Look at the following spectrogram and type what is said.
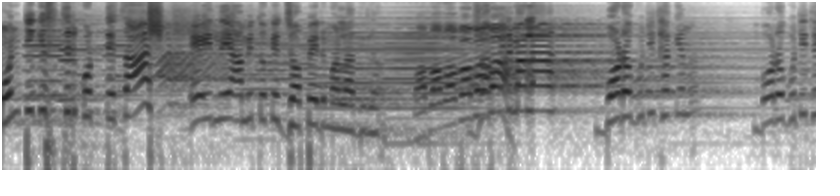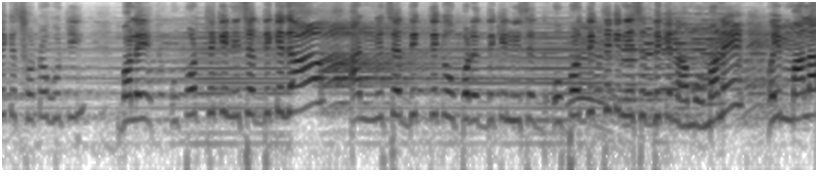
মনটিকে স্থির করতে চাস এই নিয়ে আমি তোকে জপের মালা দিলাম। বাবা বাবা বাবা! জপের মালা বড় গুটি থাকে না? বড় গুটি থেকে ছোট গুটি বলে উপর থেকে নিচের দিকে যাও আর নিচের দিক থেকে উপরের দিকে নিচের উপর দিক থেকে নিচের দিকে নামো। মানে ওই মালা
